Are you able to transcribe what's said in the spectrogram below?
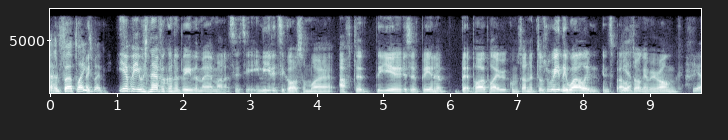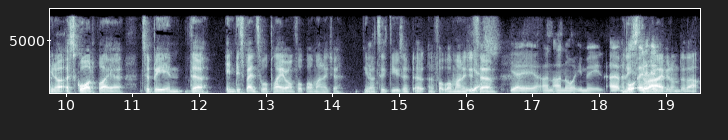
And fair play to him. Yeah, but he was never going to be the main man at City. He needed to go somewhere after the years of being a bit part player who comes on and does really well in, in spells, Yeah. don't get me wrong. Yeah. You know, a squad player to being the indispensable player on Football Manager, you Yeah. know, to use a, a, Football Manager term. Yeah, yeah, yeah. And I know what you mean. Uh, And but he's and- and- thriving under that.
